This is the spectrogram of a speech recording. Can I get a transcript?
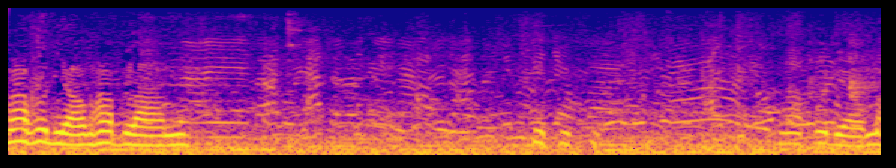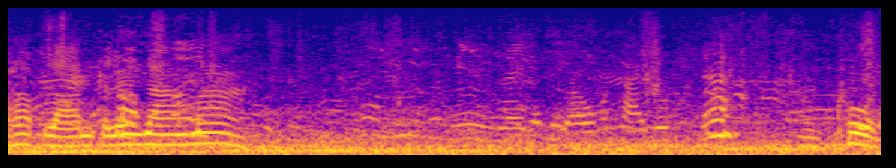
มาผู้เดียวภาพลาน ผู้เดียวมาหับหลานก็เลยยางมาโคตร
